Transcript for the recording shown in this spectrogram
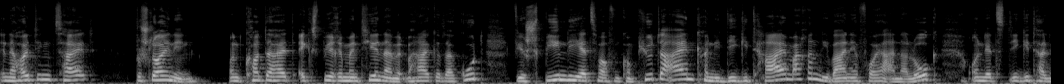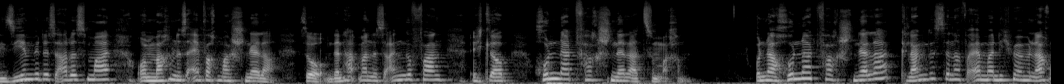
in der heutigen Zeit beschleunigen und konnte halt experimentieren damit. Man hat halt gesagt, gut, wir spielen die jetzt mal auf dem Computer ein, können die digital machen, die waren ja vorher analog und jetzt digitalisieren wir das alles mal und machen es einfach mal schneller. So, und dann hat man es angefangen, ich glaube, hundertfach schneller zu machen. Und nach hundertfach schneller klang das dann auf einmal nicht mehr nach,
